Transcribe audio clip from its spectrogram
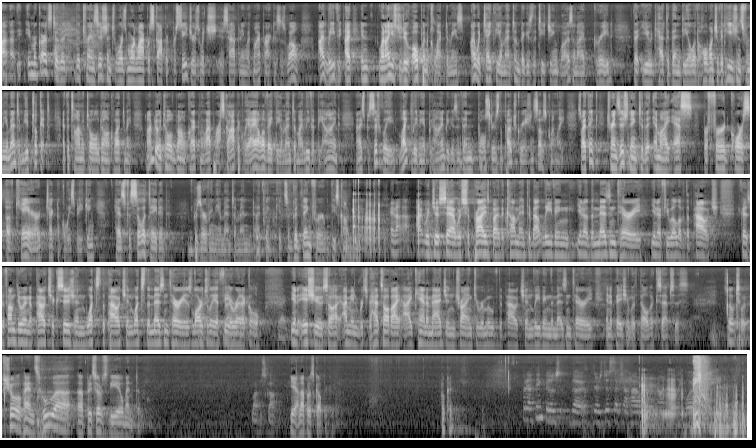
uh, in regards to the, the transition towards more laparoscopic procedures, which is happening with my practice as well, I leave. The, I, in, when I used to do open colectomies, I would take the omentum because the teaching was, and I agreed, that you'd had to then deal with a whole bunch of adhesions from the omentum. You took it at the time of total abdominal. When I'm doing total abdominal laparoscopically, I elevate the omentum, I leave it behind, and I specifically like leaving it behind because it then bolsters the pouch creation subsequently. So I think transitioning to the MIS preferred course of care, technically speaking, has facilitated preserving the omentum, and I think it's a good thing for these companies. And I, I, would just say I was surprised by the comment about leaving, you know, the mesentery, you know, if you will, of the pouch. Because if I'm doing a pouch excision, what's the pouch and what's the mesentery is largely a theoretical right. you know, issue. So, I, I, mean, hats off, I, I can't imagine trying to remove the pouch and leaving the mesentery in a patient with pelvic sepsis. So, show of hands, who uh, uh, preserves the omentum? Laparoscopic. Yeah, laparoscopic. Okay. But I think those, the, there's just such a high rate of non-healing wound.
